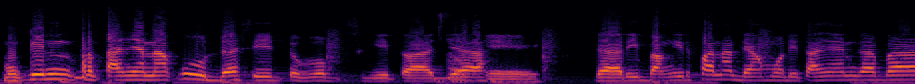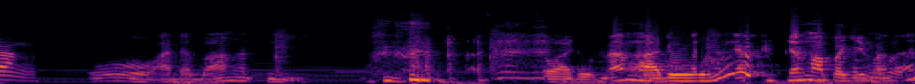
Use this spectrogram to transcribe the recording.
Mungkin pertanyaan aku udah sih cukup segitu aja. oke Dari Bang Irfan ada yang mau ditanyain nggak Bang? Oh, ada banget nih. waduh Nah, mau aduh kejam apa gimana?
